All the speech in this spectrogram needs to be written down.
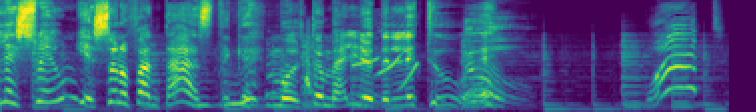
Le sue unghie sono fantastiche, molto meglio delle tue. What?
